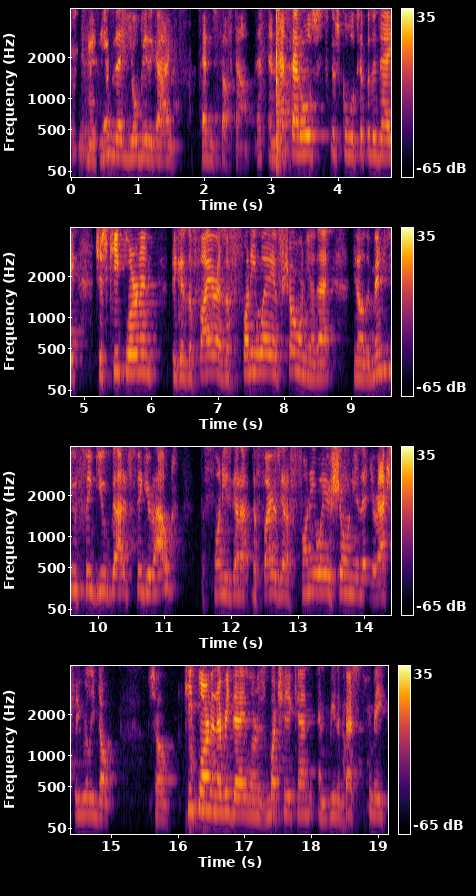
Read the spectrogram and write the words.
and at the end of the day, you'll be the guy heading stuff down. And, and that's that old school tip of the day. Just keep learning because the fire has a funny way of showing you that you know the minute you think you've got it figured out, the funny's got a, the fire's got a funny way of showing you that you're actually really don't. So keep learning every day, learn as much as you can, and be the best you can be.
